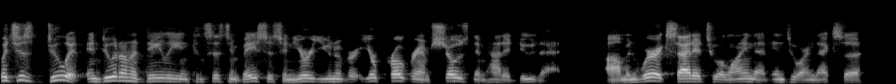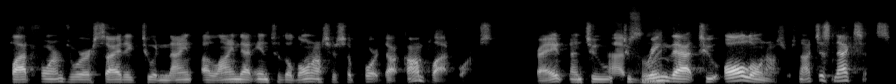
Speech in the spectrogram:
but just do it and do it on a daily and consistent basis and your universe your program shows them how to do that um, and we're excited to align that into our nexa platforms we're excited to align, align that into the loanofficersupport.com platforms right? And to to bring that to all loan officers, not just Nexans,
